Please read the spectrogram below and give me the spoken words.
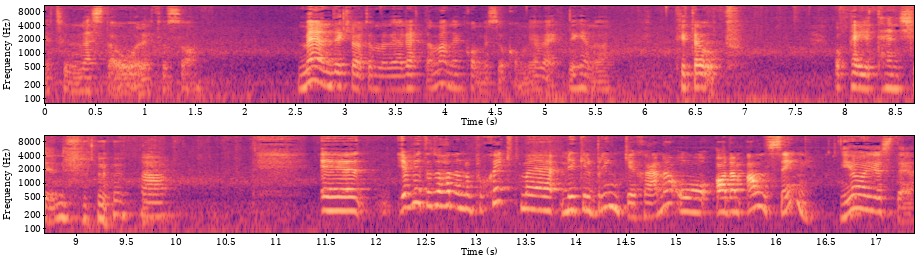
Jag tror nästa året och så. Men det är klart att när den rätta mannen kommer så kommer jag verkligen att titta upp. Och pay attention. Ja. Eh, jag vet att du hade något projekt med Mikael Brinkenstierna och Adam Alsing. Ja, just det.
